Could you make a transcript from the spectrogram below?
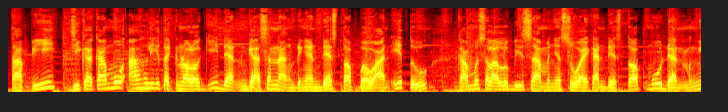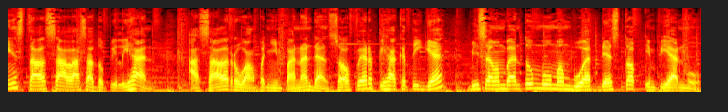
Tapi, jika kamu ahli teknologi dan nggak senang dengan desktop bawaan itu, kamu selalu bisa menyesuaikan desktopmu dan menginstal salah satu pilihan, asal ruang penyimpanan dan software pihak ketiga bisa membantumu membuat desktop impianmu.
